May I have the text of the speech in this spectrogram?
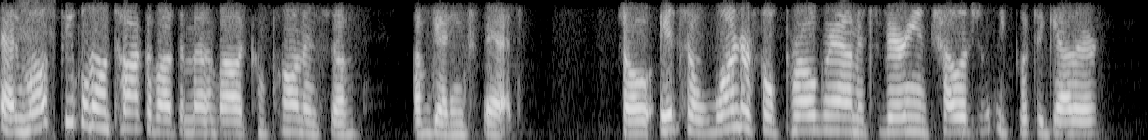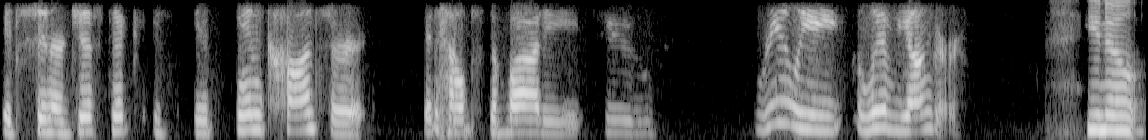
And most people don't talk about the metabolic components of, of getting fit. So it's a wonderful program. It's very intelligently put together. It's synergistic. It's, in concert. It helps the body to really live younger. You know,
